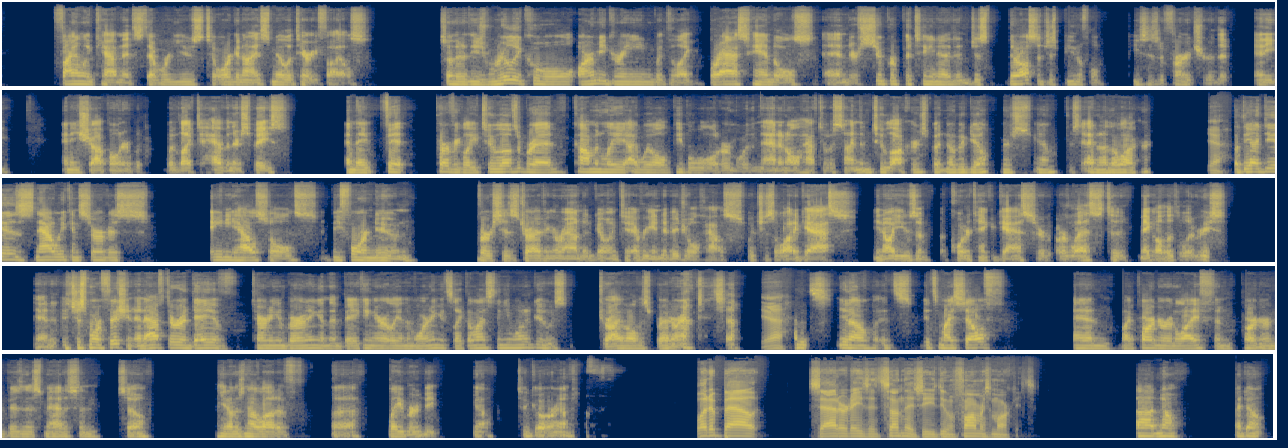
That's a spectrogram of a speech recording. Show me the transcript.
filing cabinets that were used to organize military files. So they're these really cool army green with like brass handles, and they're super patinaed, and just they're also just beautiful pieces of furniture that any any shop owner would, would like to have in their space, and they fit perfectly. Two loaves of bread. Commonly i will people will order more than that and i'll have to assign them two lockers but no big deal. There's you know just add another locker. Yeah. but the idea is now we can service 80 households before noon versus driving around and going to every individual house which is a lot of gas. You know i use a, a quarter tank of gas or, or less to make all the deliveries. And it's just more efficient. And after a day of turning and burning and then baking early in the morning it's like the last thing you want to do is drive all this bread around. So Yeah. it's you know it's it's myself and my partner in life and partner in business madison so you know there's not a lot of uh labor to be you know to go around What about Saturdays and Sundays? Are you doing farmers markets? uh no i don't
